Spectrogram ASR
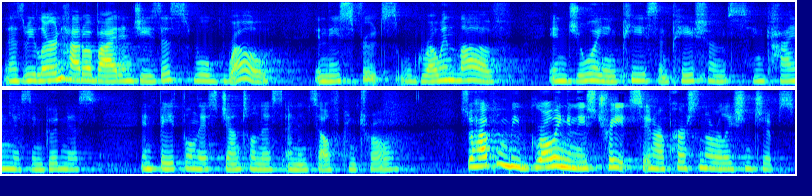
And as we learn how to abide in Jesus, we'll grow in these fruits. We'll grow in love, in joy, in peace, in patience, in kindness, in goodness, in faithfulness, gentleness, and in self control. So, how can we be growing in these traits in our personal relationships,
